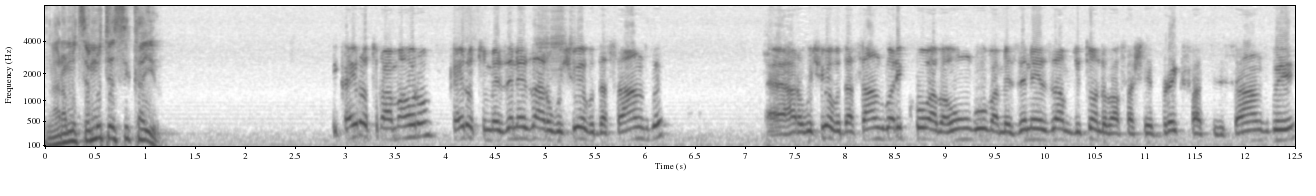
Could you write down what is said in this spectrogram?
Mwaramutse mute si kayiro i Cairo turi amahoro. Cairo tumeze neza hari ubushyuhe budasanzwe. Eh, hari ubushyuhe budasanzwe ariko abahungu bameze neza. Mu gitondo bafashe breakfast bisanzwe.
